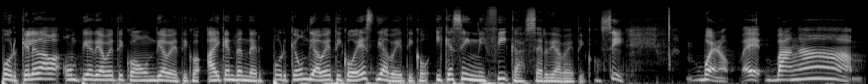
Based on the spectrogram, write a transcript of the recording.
por qué le da un pie diabético a un diabético, hay que entender por qué un diabético es diabético y qué significa ser diabético. Sí. Bueno, eh, van a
